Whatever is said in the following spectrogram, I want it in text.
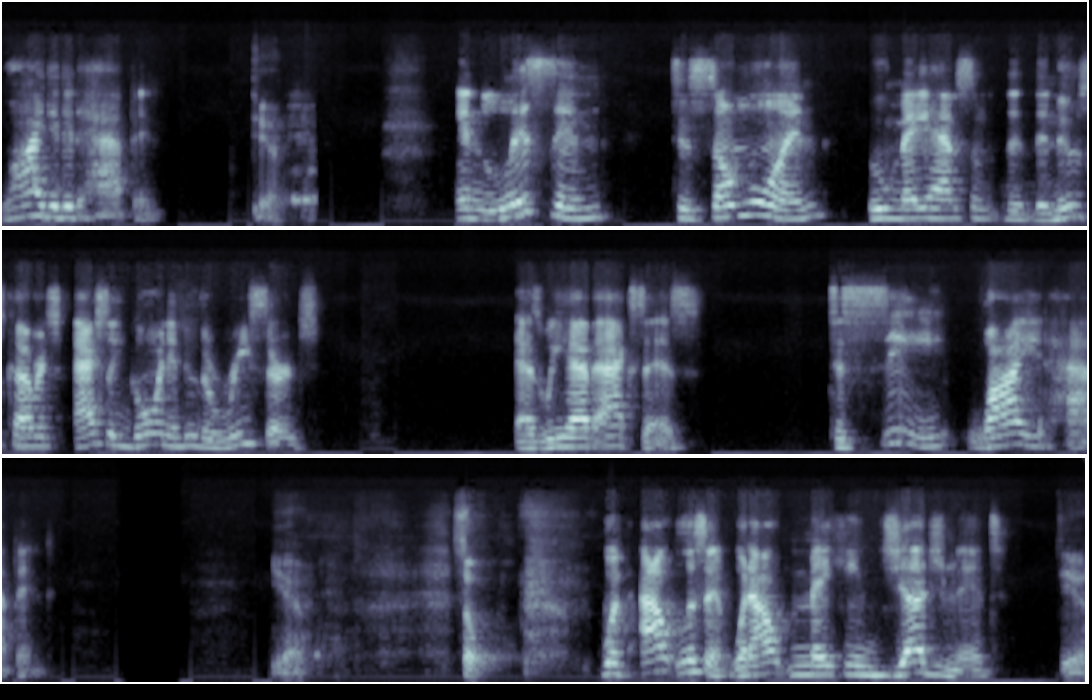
why did it happen yeah and listen to someone who may have some the, the news coverage actually going and do the research as we have access to see why it happened. Yeah. So without listen, without making judgment Yeah.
